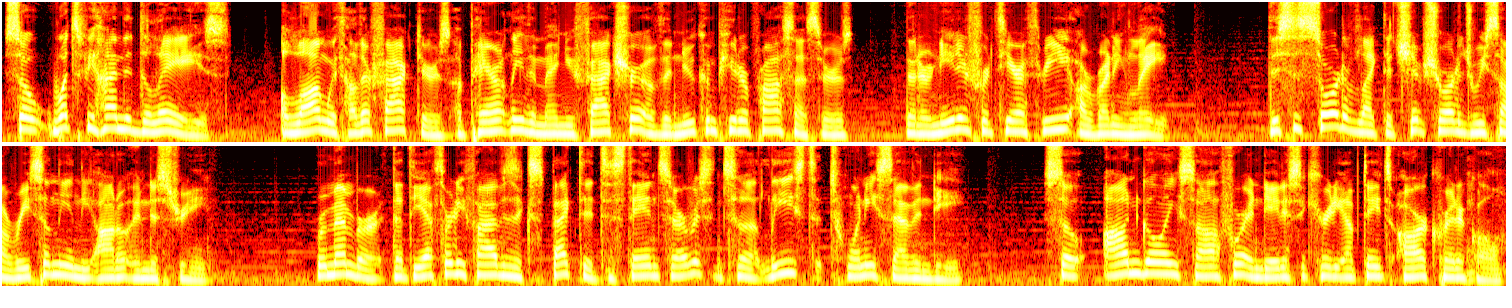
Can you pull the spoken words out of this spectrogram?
So, what's behind the delays? Along with other factors, apparently the manufacture of the new computer processors that are needed for TR3 are running late. This is sort of like the chip shortage we saw recently in the auto industry. Remember that the F 35 is expected to stay in service until at least 2070, so ongoing software and data security updates are critical.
